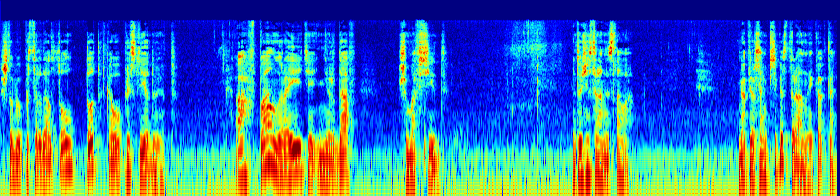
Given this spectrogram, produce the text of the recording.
чтобы пострадал тот, кого преследуют. А в Памлу Раите Нирдав Шамавсид. Это очень странные слова. Во-первых, сами по себе странные, как-то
